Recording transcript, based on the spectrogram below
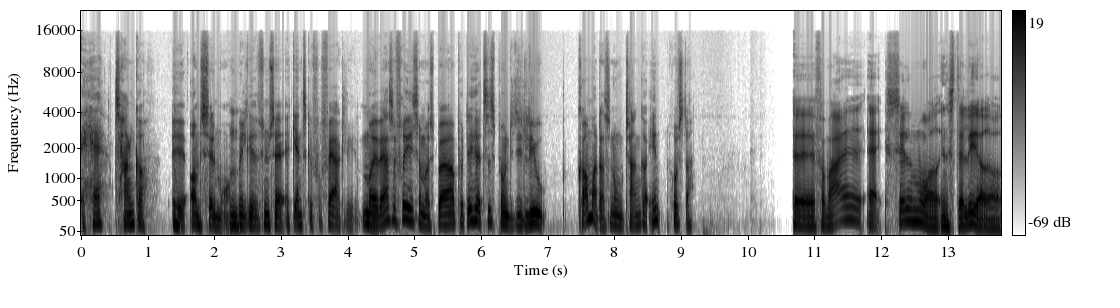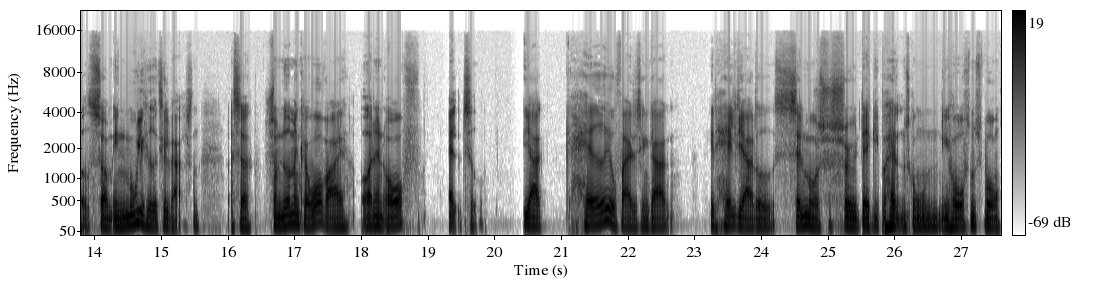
have tanker øh, om selvmord, Mm. mm. hvilket jeg synes er, er ganske forfærdeligt. Må jeg være så fri som at spørge, på det her tidspunkt i dit liv, kommer der sådan nogle tanker ind hos dig? Øh, for mig er selvmordet installeret som en mulighed i tilværelsen. Altså, som noget, man kan overveje, on and off, altid. Jeg havde jo faktisk engang et halvhjertet selvmordsforsøg, da jeg gik på handelsskolen i Horsens, hvor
